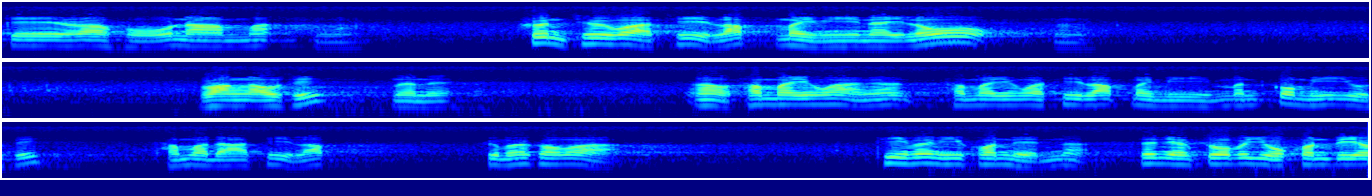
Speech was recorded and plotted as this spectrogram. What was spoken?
เกระโหนามะ ขึ้นชื่อว่าที่ลับไม่มีในโลกวังเอาสินั่นเองอ้าวทำไมว่างั้นทำไมยังว่าที่ลับไม่มี มันก็มีอยู่สิธรรมดาที่ลับ คือหมายความว่า ที่ไม่มีคนเห็นน่ะ เช่นอย่างตัวไปอยู่คนเดียว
